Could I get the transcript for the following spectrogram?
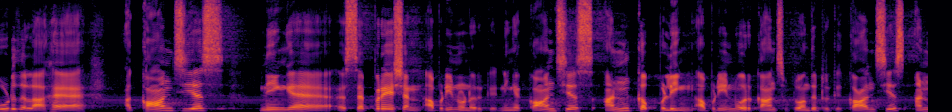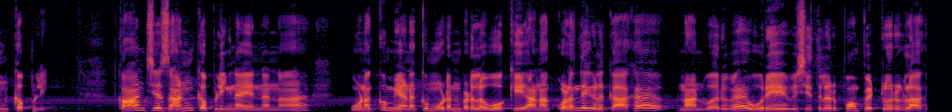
கூடுதலாக கான்சியஸ் நீங்கள் செப்பரேஷன் அப்படின்னு ஒன்று இருக்குது நீங்கள் கான்சியஸ் அன்கப்ளிங் அப்படின்னு ஒரு கான்செப்ட் வந்துட்டுருக்கு கான்சியஸ் அன்கப்ளிங் கான்சியஸ் அன்கப்ளிங்னா என்னென்னா உனக்கும் எனக்கும் உடன்படலை. ஓகே ஆனால் குழந்தைகளுக்காக நான் வருவேன் ஒரே விஷயத்தில் இருப்போம் பெற்றோர்களாக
